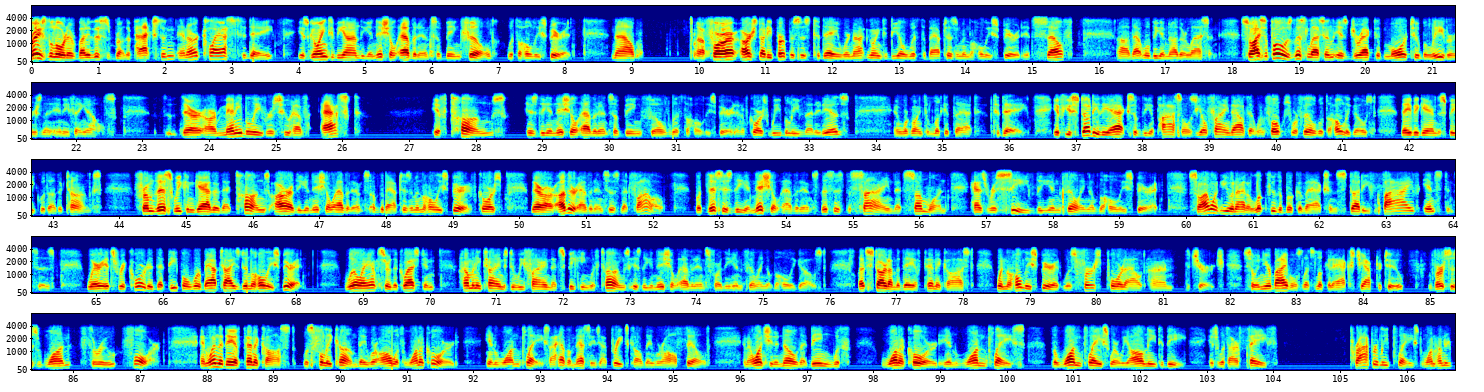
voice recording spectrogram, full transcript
Praise the Lord, everybody. This is Brother Paxton, and our class today is going to be on the initial evidence of being filled with the Holy Spirit. Now, uh, for our, our study purposes today, we're not going to deal with the baptism in the Holy Spirit itself. Uh, that will be another lesson. So I suppose this lesson is directed more to believers than anything else. There are many believers who have asked if tongues is the initial evidence of being filled with the Holy Spirit. And of course, we believe that it is, and we're going to look at that today. If you study the Acts of the Apostles, you'll find out that when folks were filled with the Holy Ghost, they began to speak with other tongues. From this, we can gather that tongues are the initial evidence of the baptism in the Holy Spirit. Of course, there are other evidences that follow, but this is the initial evidence. This is the sign that someone has received the infilling of the Holy Spirit. So I want you and I to look through the book of Acts and study five instances where it's recorded that people were baptized in the Holy Spirit. We'll answer the question how many times do we find that speaking with tongues is the initial evidence for the infilling of the Holy Ghost? Let's start on the day of Pentecost when the Holy Spirit was first poured out on the church. So in your Bibles, let's look at Acts chapter 2, verses 1 through 4. And when the day of Pentecost was fully come, they were all with one accord in one place. I have a message I preach called They Were All Filled. And I want you to know that being with one accord in one place, the one place where we all need to be is with our faith properly placed 100%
